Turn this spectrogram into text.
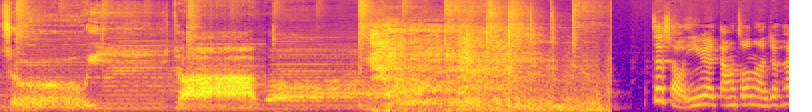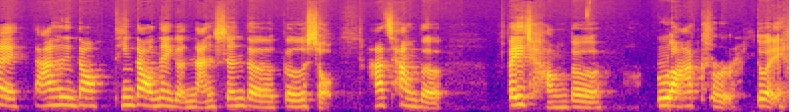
注意这首音乐当中呢，就会大家听到听到那个男生的歌手，他唱的非常的 rocker，对，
